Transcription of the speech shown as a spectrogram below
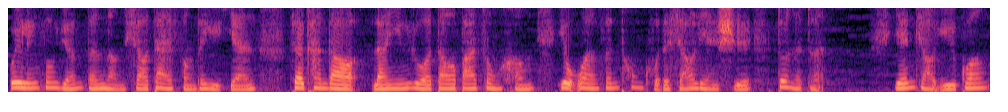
魏凌风原本冷笑带讽的语言，在看到蓝莹若刀疤纵横又万分痛苦的小脸时，顿了顿，眼角余光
